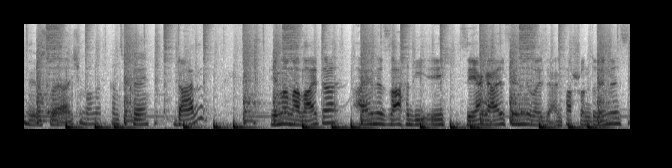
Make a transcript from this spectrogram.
Nee, das war ja eigentlich immer ganz okay. Dann gehen wir mal weiter. Eine Sache, die ich sehr geil finde, weil sie einfach schon drin ist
